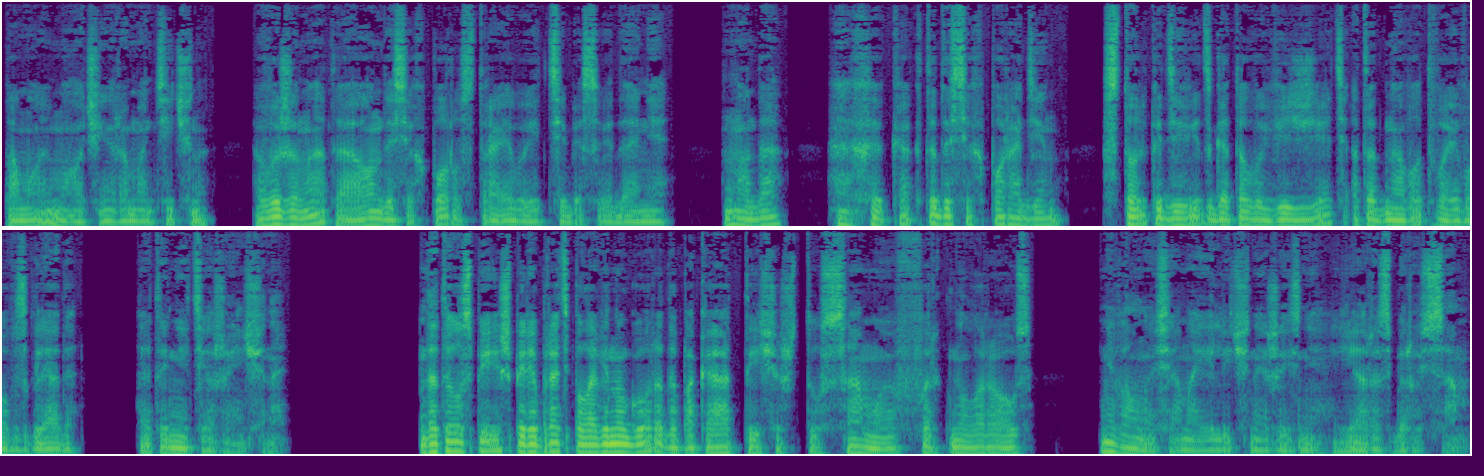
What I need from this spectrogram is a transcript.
«По-моему, очень романтично. Вы женаты, а он до сих пор устраивает тебе свидание». «Ну да. Ах, как ты до сих пор один? Столько девиц готовы визжать от одного твоего взгляда. Это не те женщины». «Да ты успеешь перебрать половину города, пока отыщешь ту самую», — фыркнула Роуз. «Не волнуйся о моей личной жизни, я разберусь сам».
